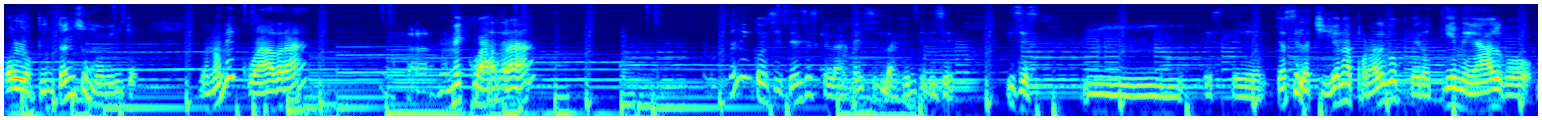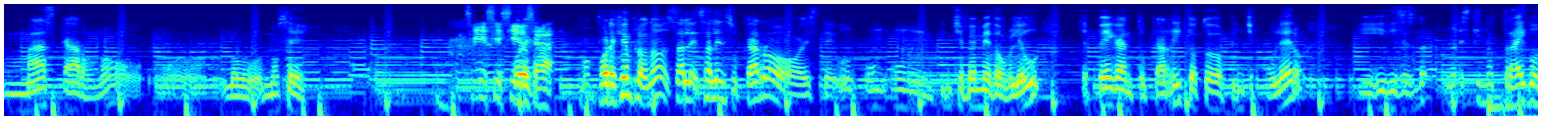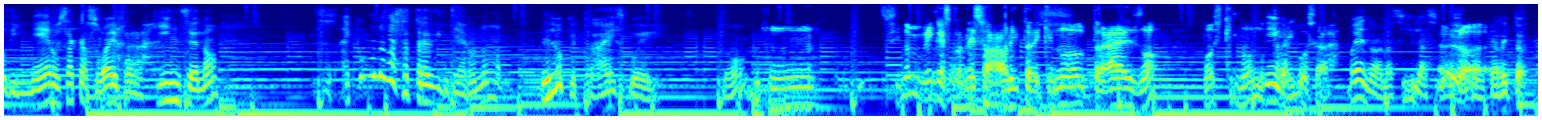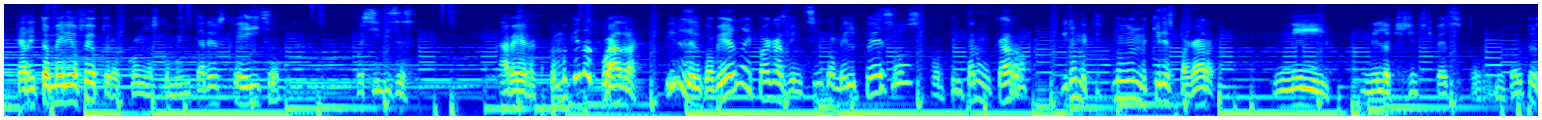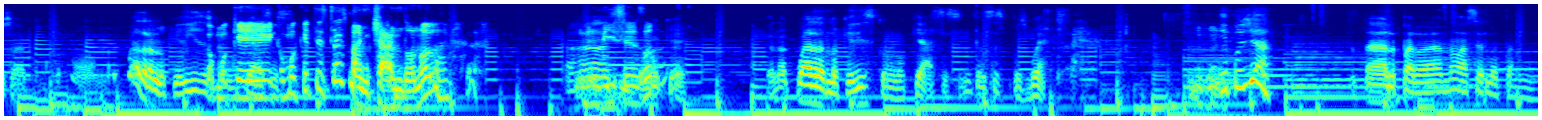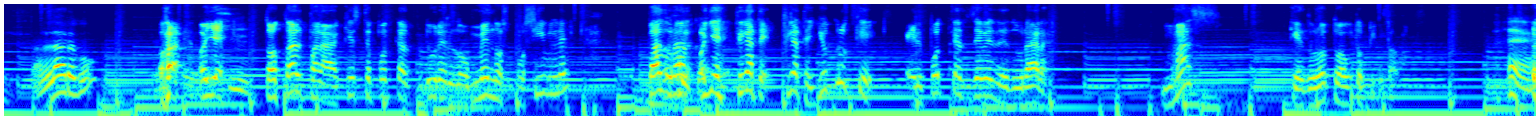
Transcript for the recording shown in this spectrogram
o lo pintó en su momento. Digo, no me cuadra. No me cuadra. Son inconsistencias que a veces la gente dice, dices, mm, este, te hace la chillona por algo, pero tiene algo más caro, ¿no? O no sé. Sí, sí, sí, Por o sea. Por- ejemplo, ¿no? Sale, sale en su carro este, un, un- un pinche BMW, te pega en tu carrito todo pinche culero. Y, y dices, no, no, es que no traigo dinero, y saca su iPhone 15, ¿no? Dices, ay, ¿cómo no vas a traer dinero? No, ve lo que traes, güey, ¿no? Si no me vengas con eso ahorita de que no lo traes, ¿no? No, es que no lo Digo. traigo, o sea. Bueno, ahora sí, la señora Pero- carrito, carrito medio feo, pero con los comentarios que hizo, pues sí dices, a ver, como que no cuadra. Vives del gobierno y pagas 25 mil pesos por pintar un carro y no me, no me quieres pagar mil, mil ochocientos pesos por mi golpe, o sea, no, no cuadra lo que dices. Como que, como que te estás manchando, ¿no? Dices, ¿no? Que, que no cuadras lo que dices con lo que haces. Entonces, pues bueno. Y pues ya, total, para no hacerlo tan, tan largo. Oye. sí, Total, para que este podcast dure lo menos posible, Va a durar. Oye, fíjate, fíjate, yo creo que el podcast debe de durar más que duró tu auto pintado.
